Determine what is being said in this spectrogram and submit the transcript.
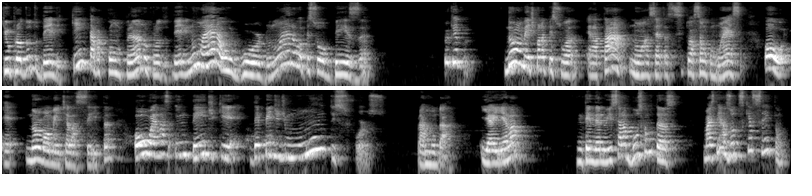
que o produto dele, quem estava comprando o produto dele, não era o gordo, não era a pessoa obesa. Porque normalmente quando a pessoa ela tá numa certa situação como essa, ou é, normalmente ela aceita, ou ela entende que depende de muito esforço para mudar. E aí ela, entendendo isso, ela busca mudança. Mas tem as outras que aceitam.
